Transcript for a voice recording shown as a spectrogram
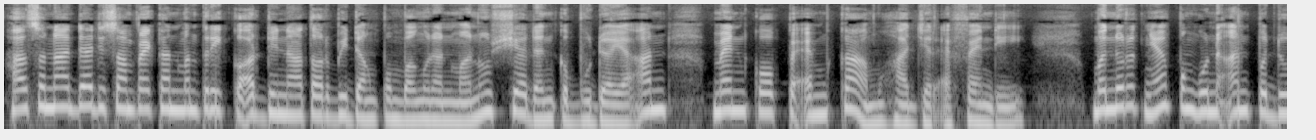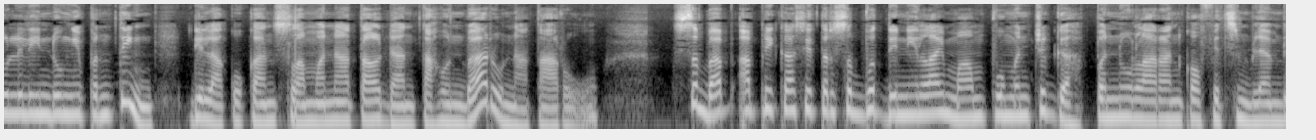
Hal senada disampaikan Menteri Koordinator Bidang Pembangunan Manusia dan Kebudayaan Menko PMK Muhajir Effendi. Menurutnya penggunaan peduli lindungi penting dilakukan selama Natal dan Tahun Baru Nataru. Sebab aplikasi tersebut dinilai mampu mencegah penularan COVID-19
